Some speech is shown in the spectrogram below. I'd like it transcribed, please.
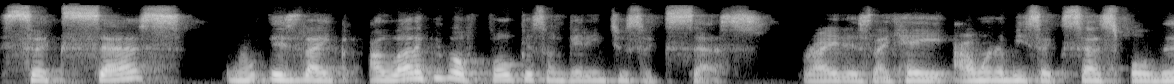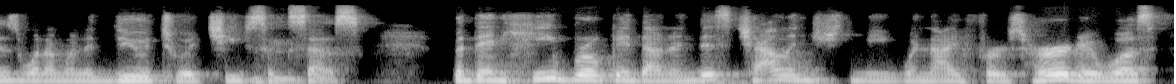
success is like a lot of people focus on getting to success, right? It's like, hey, I want to be successful. This is what I'm going to do to achieve mm-hmm. success. But then he broke it down, and this challenged me when I first heard it was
